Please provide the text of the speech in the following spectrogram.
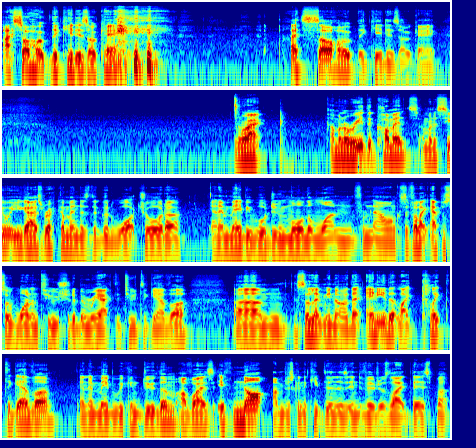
I so hope the kid is okay. I so hope the kid is okay. Alright. I'm going to read the comments. I'm going to see what you guys recommend as the good watch order. And then maybe we'll do more than one from now on. Because I feel like episode 1 and 2 should have been reacted to together. Um, so let me know. Are there any that like click together? And then maybe we can do them. Otherwise, if not, I'm just going to keep doing as individuals like this. But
